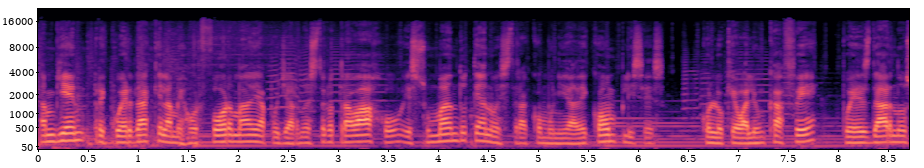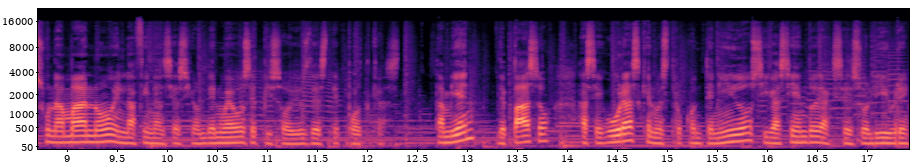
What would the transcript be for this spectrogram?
También recuerda que la mejor forma de apoyar nuestro trabajo es sumándote a nuestra comunidad de cómplices, con lo que vale un café puedes darnos una mano en la financiación de nuevos episodios de este podcast. También, de paso, aseguras que nuestro contenido siga siendo de acceso libre.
